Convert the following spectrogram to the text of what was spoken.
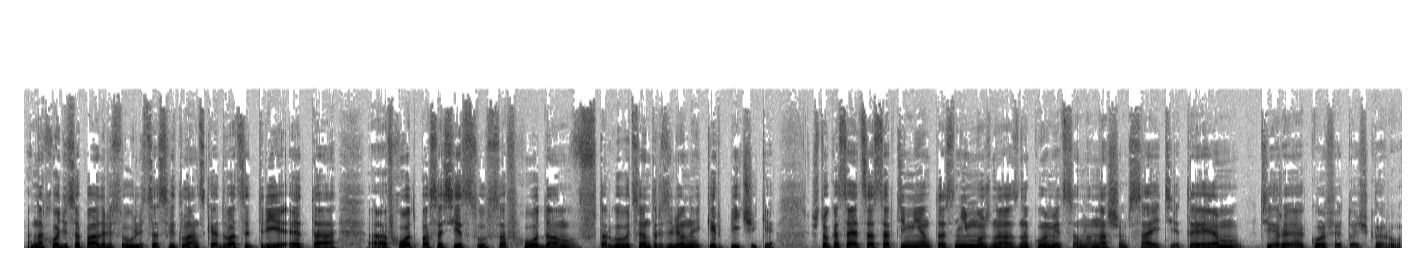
находится по адресу улица Светланская, 23, это э, вход по соседству со входом в торговый центр «Зеленые кирпичики». Что касается ассортимента, с ним можно ознакомиться на нашем сайте tm-coffee.ru.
